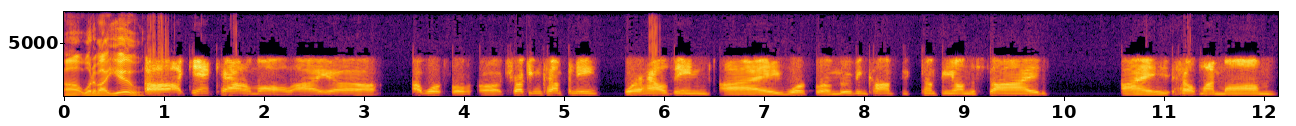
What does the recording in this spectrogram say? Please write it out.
Uh, what about you? Uh, I can't count them all. I uh, I work for a trucking company warehousing. I work for a moving comp- company on the side. I help my mom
